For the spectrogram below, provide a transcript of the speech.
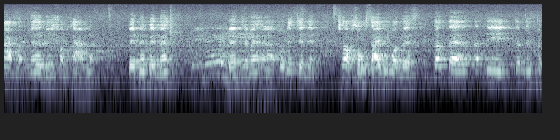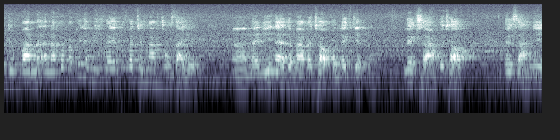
มากแล้วเริ่มมีคำถามแล้วเป็นไหมเป็นไหมเป็นใช่ไหมอ่าคนเลขเจ็ดเนี่ยชอบสงสัยไปหมดเลย ตั้งแต่อดีตจนถึงปัจจุบันและอนาคตเราก็ยังมีใครก็ชะมากสงสัยอยู่อ่าในนี้นะอามาก็ชอบคนเลขเจ็ดนะเลขสามก็ชอบ เลขสามนี่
